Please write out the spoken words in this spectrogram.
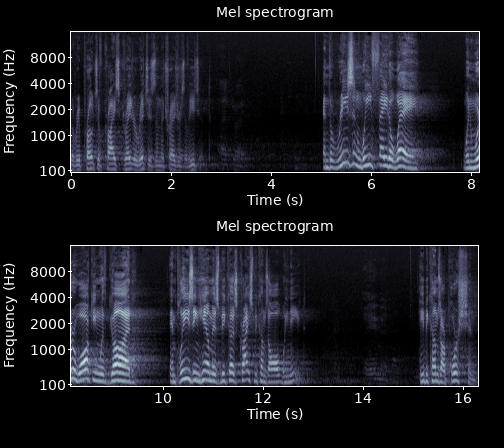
the reproach of Christ greater riches than the treasures of Egypt. And the reason we fade away when we're walking with God and pleasing Him is because Christ becomes all we need. He becomes our portion.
